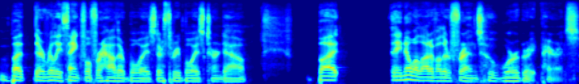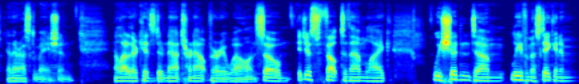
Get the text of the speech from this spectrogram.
but they're really thankful for how their boys, their three boys, turned out. But they know a lot of other friends who were great parents in their estimation. And a lot of their kids did not turn out very well. And so it just felt to them like we shouldn't um, leave a mistaken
